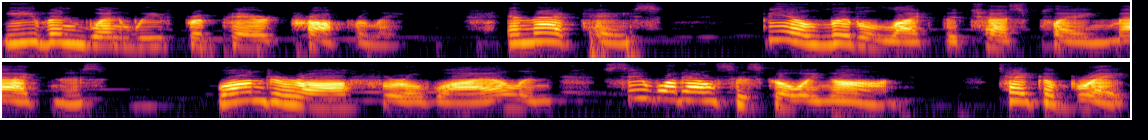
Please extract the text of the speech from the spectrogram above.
even when we've prepared properly. In that case, be a little like the chess playing Magnus. Wander off for a while and see what else is going on. Take a break,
